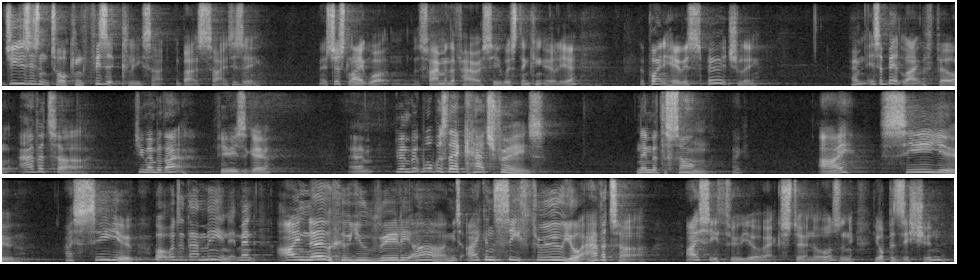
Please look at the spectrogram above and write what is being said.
Jesus isn't talking physically about sight, is he? It's just like what Simon the Pharisee was thinking earlier. The point here is spiritually. Um, it's a bit like the film Avatar. Do you remember that a few years ago? Um, remember, what was their catchphrase? Name of the song? Like, I see you. I see you. What, what did that mean? It meant, I know who you really are. It means I can see through your avatar. I see through your externals and your position,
